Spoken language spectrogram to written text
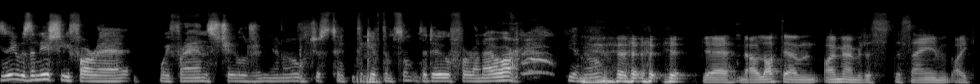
It was initially for uh, my friends' children, you know, just to, to give mm. them something to do for an hour, you know. yeah, no, lockdown, I remember just the same, like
